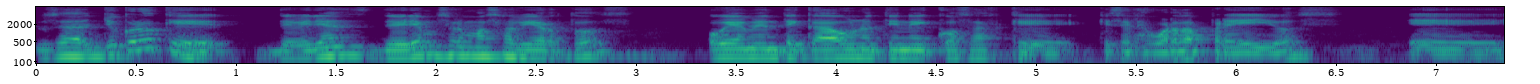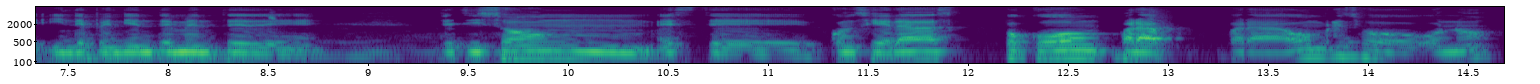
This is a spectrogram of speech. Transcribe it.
O sea, yo creo que deberían, deberíamos ser más abiertos. obviamente cada uno tiene cosas que, que se les guarda para ellos, eh, independientemente de, de si son este, consideradas poco para, para hombres o, no.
